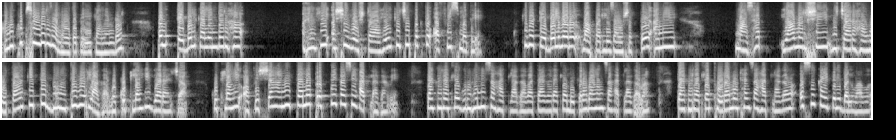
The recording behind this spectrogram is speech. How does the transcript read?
आणि खूप सुंदर झालं होतं तेही कॅलेंडर पण टेबल कॅलेंडर हा ही अशी गोष्ट आहे की जी फक्त ऑफिसमध्ये किंवा टेबलवर वापरली जाऊ शकते. आणि माझा यावर्षी विचार हा होता की ते भिंतीवर लागावं कुठल्याही घराच्या कुठल्याही ऑफिसच्या आणि त्याला प्रत्येकाचे हात लागावे. त्या घरातल्या गृहिणीचा हात लागावा त्या घरातल्या लेकराबाळांचा हात लागावा त्या घरातल्या थोरा मोठ्यांचा हात लागावा असं काहीतरी बनवावं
